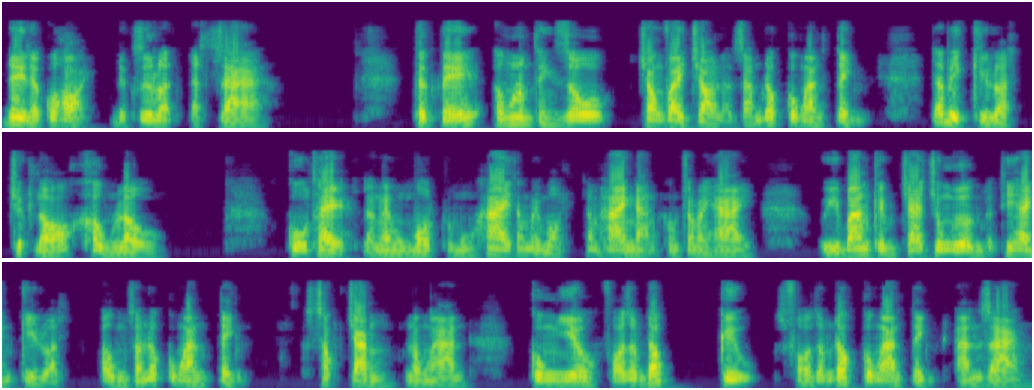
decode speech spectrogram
Đây là câu hỏi được dư luận đặt ra. Thực tế, ông Lâm Thành Dô trong vai trò là Giám đốc Công an tỉnh đã bị kỷ luật trước đó không lâu. Cụ thể là ngày 1 và 2 tháng 11 năm 2022, Ủy ban Kiểm tra Trung ương đã thi hành kỷ luật ông Giám đốc Công an tỉnh Sóc Trăng, Long An cùng nhiều Phó Giám đốc, cựu Phó Giám đốc Công an tỉnh An Giang.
